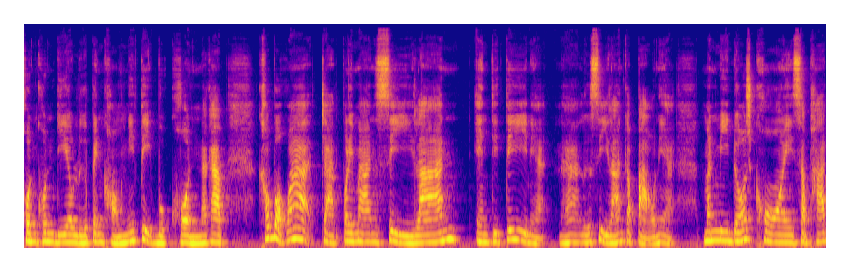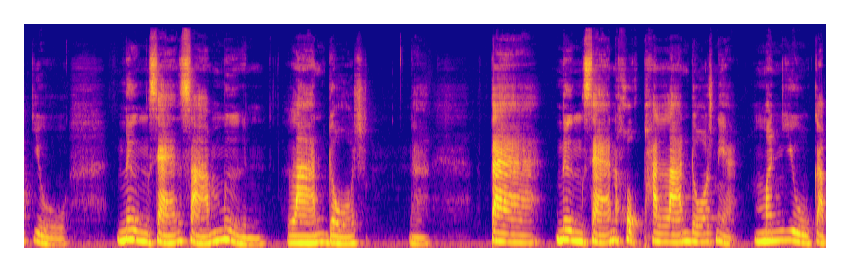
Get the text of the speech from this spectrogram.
คนคนเดียวหรือเป็นของนิติบุคคลนะครับเขาบอกว่าจากปริมาณ 4 ล้าน entity เนี่ยนะฮะหรือ 4 ล้านกระเป๋าเนี่ย มันมี Dogecoin สะพัดอยู่ 130,000 ล้านโดสนะแต่ 1,600,000 ล้านโดสเนี่ย มันอยู่กับ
